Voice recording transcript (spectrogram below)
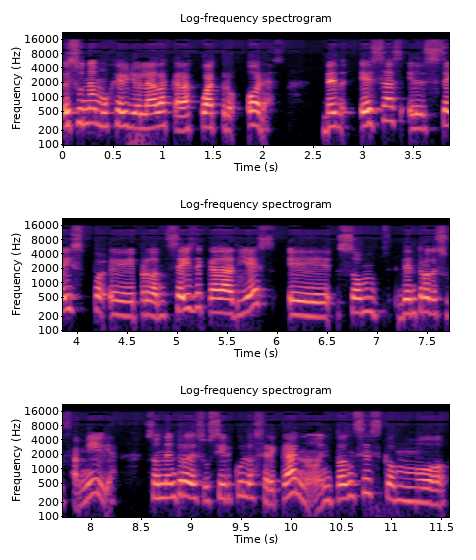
Es una mujer violada cada cuatro horas. De esas, el seis, eh, perdón, seis de cada diez eh, son dentro de su familia, son dentro de su círculo cercano. Entonces, como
